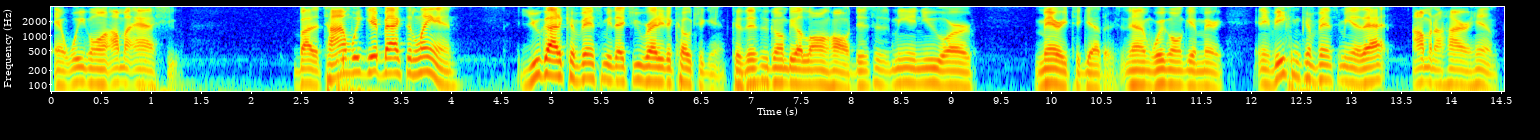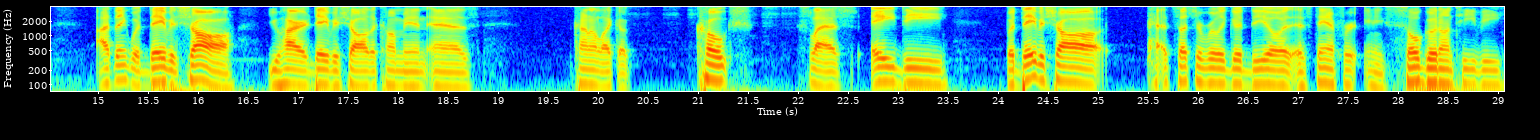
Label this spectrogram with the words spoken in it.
and we going. I'm gonna ask you. By the time we get back to land, you got to convince me that you're ready to coach again, because this is gonna be a long haul. This is me and you are married together. Now we're gonna get married, and if he can convince me of that, I'm gonna hire him. I think with David Shaw, you hired David Shaw to come in as kind of like a coach slash AD, but David Shaw had such a really good deal at, at Stanford, and he's so good on TV.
